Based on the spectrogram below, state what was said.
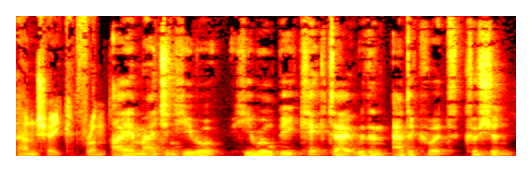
handshake front. I imagine he will he will be kicked out with an adequate cushion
